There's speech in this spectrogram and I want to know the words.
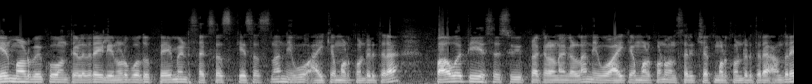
ಏನು ಮಾಡಬೇಕು ಅಂತ ಹೇಳಿದ್ರೆ ಇಲ್ಲಿ ನೋಡ್ಬೋದು ಪೇಮೆಂಟ್ ಸಕ್ಸಸ್ ಕೇಸಸ್ನ ನೀವು ಆಯ್ಕೆ ಮಾಡ್ಕೊಂಡಿರ್ತೀರ. ಪಾವತಿ ಯಶಸ್ವಿ ಪ್ರಕರಣಗಳನ್ನ ನೀವು ಆಯ್ಕೆ ಮಾಡ್ಕೊಂಡು ಒಂದ್ಸರಿ ಚೆಕ್ ಮಾಡ್ಕೊಂಡಿರ್ತೀರ. ಅಂದರೆ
